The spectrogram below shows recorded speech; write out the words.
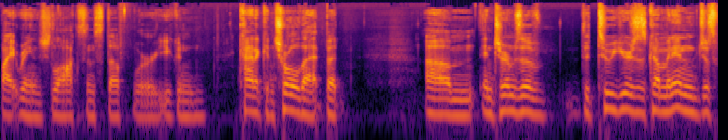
byte range locks and stuff where you can kind of control that. But um, in terms of the two years is coming in, just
